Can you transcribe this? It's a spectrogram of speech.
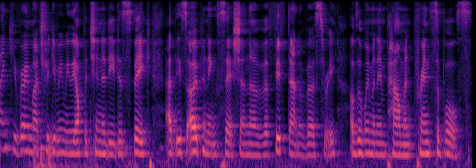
Thank you very much for giving me the opportunity to speak at this opening session of the fifth anniversary of the Women Empowerment Principles.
